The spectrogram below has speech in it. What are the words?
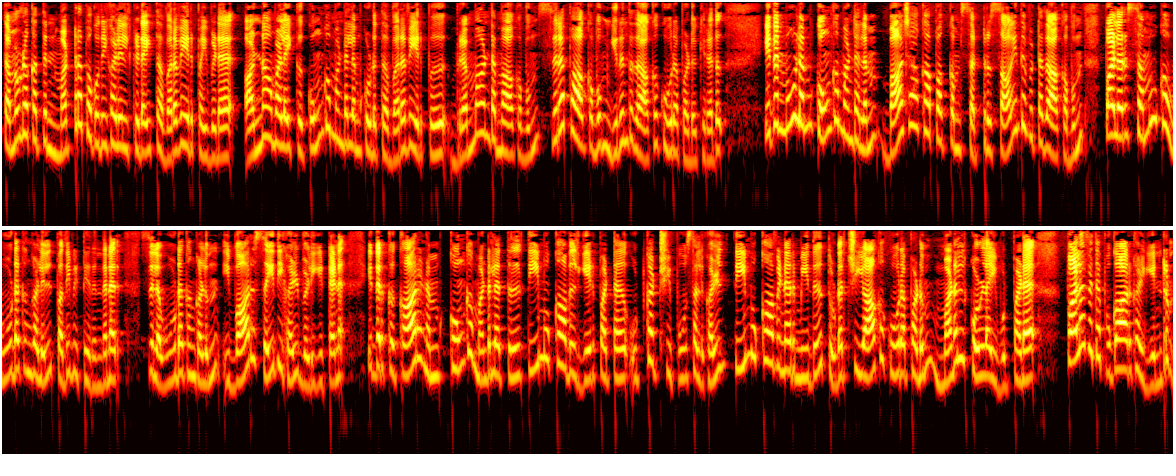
தமிழகத்தின் மற்ற பகுதிகளில் கிடைத்த வரவேற்பை விட அண்ணாமலைக்கு கொங்கு மண்டலம் கொடுத்த வரவேற்பு பிரம்மாண்டமாகவும் சிறப்பாகவும் இருந்ததாக கூறப்படுகிறது. இதன் மூலம் கொங்கு மண்டலம் பாஜக பக்கம் சற்று சாய்ந்து விட்டதாகவும் பலர் சமூக ஊடகங்களில் பதிவிட்டிருந்தனர். சில ஊடகங்களும் இவ்வாறு செய்திகள் வெளியிட்டன. இதற்கு காரணம் கொங்கு மண்டலத்தில் திமுகவில் ஏற்பட்ட உட்கட்சி பூசல்கள் திமுகவினர் மீது தொடர்ச்சியாக கூறப்படும் மணல் கொள்ளை உட்பட பலவித புகார்கள் என்றும்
